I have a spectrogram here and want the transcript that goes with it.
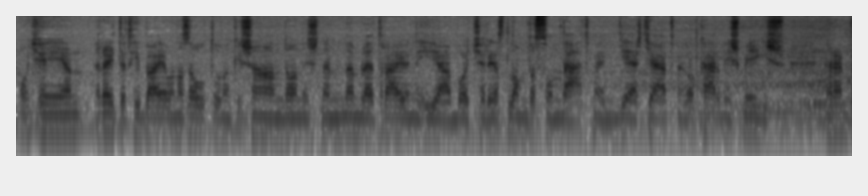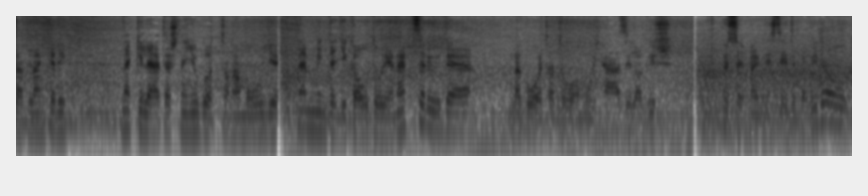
hogyha ilyen rejtett hibája van az autónak is állandóan, és nem, nem lehet rájönni hiába, hogy cserélsz lambdaszondát, meg gyertyát, meg akármi is mégis rendetlenkedik, neki lehet esni nyugodtan amúgy. Nem mindegyik autó ilyen egyszerű, de megoldható amúgy házilag is. Köszönjük, hogy megnéztétek a videót,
